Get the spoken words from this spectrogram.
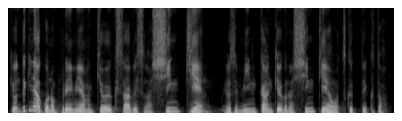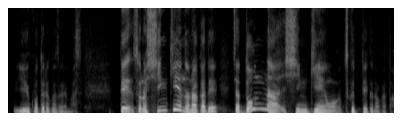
基本的にはこのプレミアム教育サービスの新規園、要するに民間教育の新規園を作っていくということでございます。で、その新規園の中で、じゃあどんな新規園を作っていくのかと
